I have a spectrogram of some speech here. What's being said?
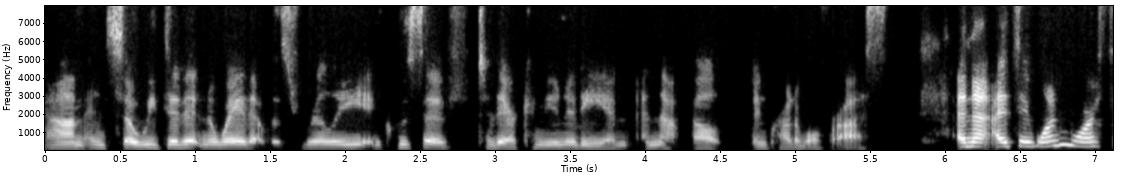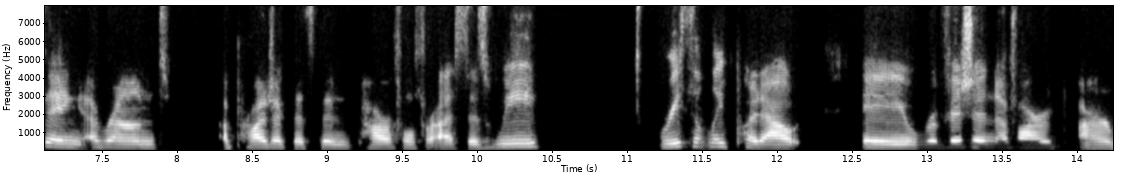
Um, and so we did it in a way that was really inclusive to their community, and, and that felt incredible for us. And I'd say one more thing around a project that's been powerful for us is we recently put out a revision of our, our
